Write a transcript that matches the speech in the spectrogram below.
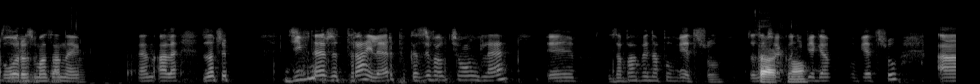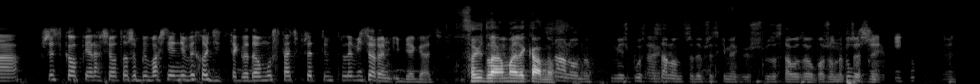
Było rozmazane ten, ale to znaczy dziwne, że trailer pokazywał ciągle y, zabawy na powietrzu. To Tak, znaczy, jak no. oni biegają na powietrzu, a wszystko opiera się o to, żeby właśnie nie wychodzić z tego domu, stać przed tym telewizorem i biegać. Coś dla Amerykanów. Salon, mieć pusty Tak. salon przede wszystkim, jak już zostało zauważone Duży wcześniej. i duży.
